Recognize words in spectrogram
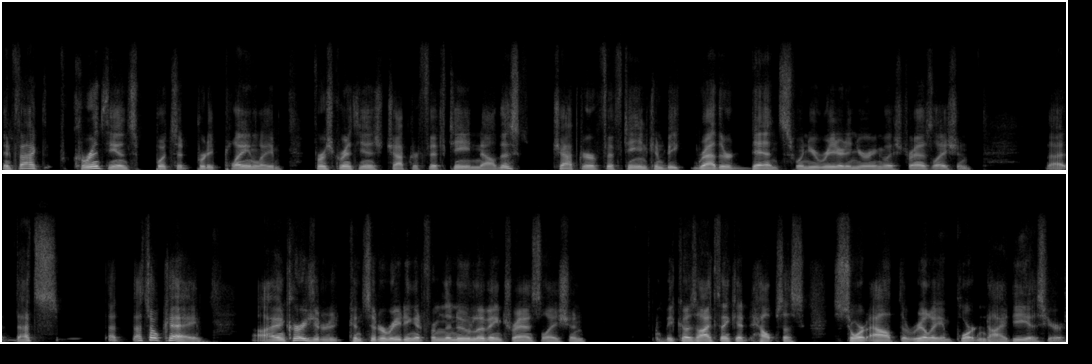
In fact, Corinthians puts it pretty plainly. 1 Corinthians chapter 15. Now, this chapter 15 can be rather dense when you read it in your English translation. That that's that, that's okay. I encourage you to consider reading it from the New Living Translation because I think it helps us sort out the really important ideas here.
